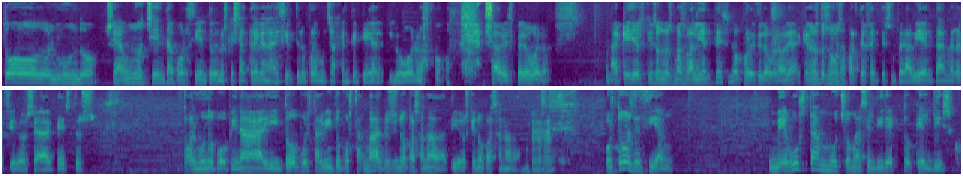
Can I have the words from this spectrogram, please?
todo el mundo, o sea, un 80% de los que se atreven a decírtelo, porque hay mucha gente que luego no, ¿sabes? Pero bueno, aquellos que son los más valientes, ¿no? Por decirlo de alguna manera, que nosotros somos aparte gente súper abierta, me refiero, o sea, que esto es... Todo el mundo puede opinar y todo puede estar bien y todo puede estar mal, pero si no pasa nada, tío, es que no pasa nada. ¿no? Pues todos decían, me gusta mucho más el directo que el disco.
